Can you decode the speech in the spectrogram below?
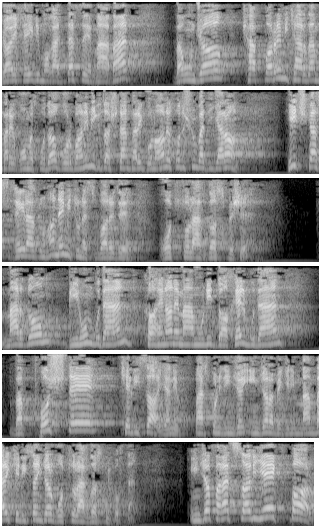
جای خیلی مقدس معبد و اونجا کفاره می‌کردن برای قوم خدا قربانی میگذاشتن برای گناهان خودشون و دیگران. هیچ کس غیر از اونها نمی‌تونست وارد قدس الاقداس بشه. مردم بیرون بودن کاهنان معمولی داخل بودن و پشت کلیسا یعنی فرض کنید اینجا اینجا را بگیریم منبر کلیسا اینجا رو قدس الاقداس می‌گفتن. اینجا فقط سال یک بار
